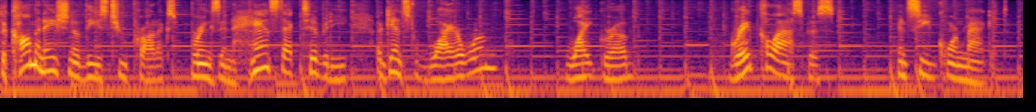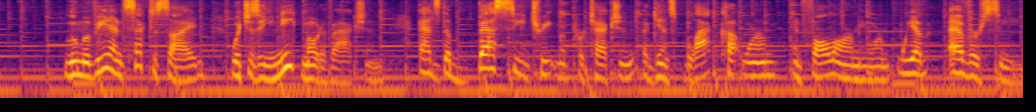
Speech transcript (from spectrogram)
The combination of these two products brings enhanced activity against wireworm, white grub, grape colaspis, and seed corn maggot. Lumivia insecticide, which is a unique mode of action, adds the best seed treatment protection against black cutworm and fall armyworm we have ever seen.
